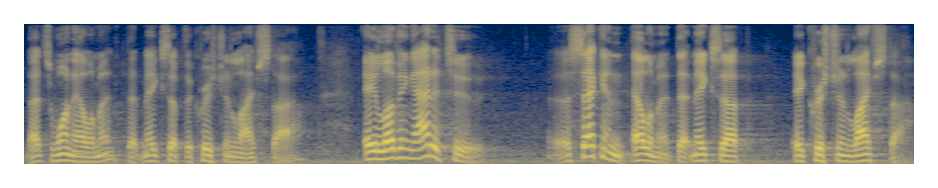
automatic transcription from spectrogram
that's one element that makes up the Christian lifestyle a loving attitude, a second element that makes up a Christian lifestyle.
